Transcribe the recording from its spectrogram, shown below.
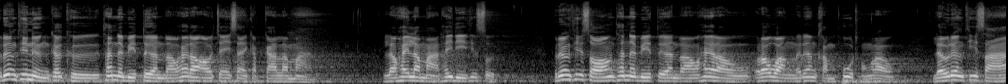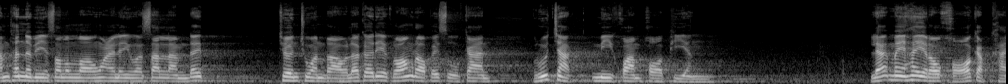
เรื่องที่หนึ่งก็คือท่านนบีเตือนเราให้เราเอาใจใส่กับการละหมาด แล้วให้ละหมาดให้ดีที่สุด เรื่องที่สองท่านนบีเตือนเราให้เราระวังในเรื่องคำพูดของเรา แล้วเรื่องที่สามท่านนบีสุลต่านละฮ์อะลัยฮิวะสัลลัมได้เชิญชวนเรา แล้วก็เรียกร้องเราไปสู่การรู้จักมีความพอเพียง และไม่ให้เราขอกับใคร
